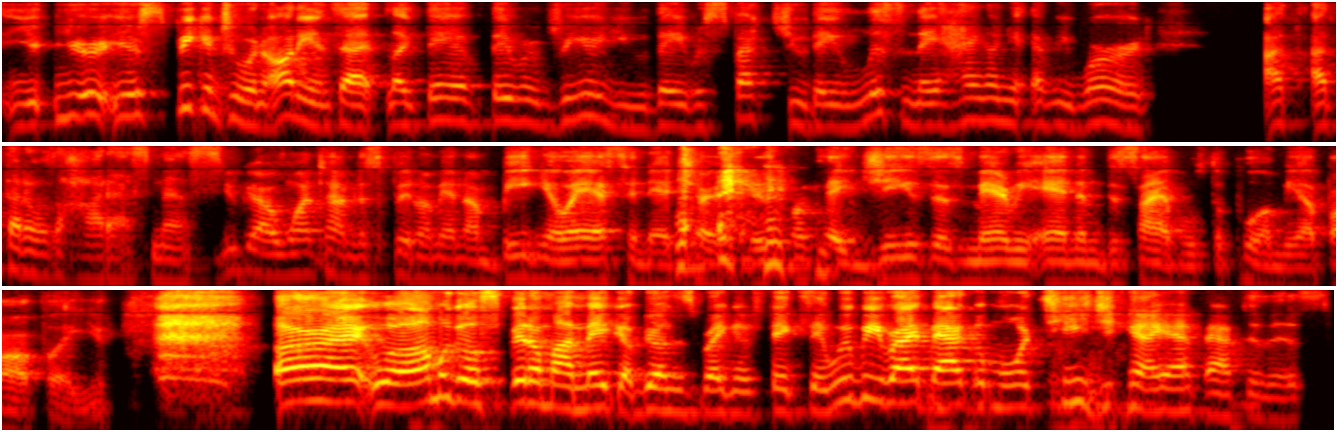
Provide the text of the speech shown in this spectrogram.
you're you're speaking to an audience that like they have they revere you, they respect you, they listen, they hang on your every word. I, I, thought it was a hot ass mess. You got one time to spit on me, and I'm beating your ass in that church. it's gonna take Jesus, Mary, and them disciples to pull me up off of you. All right. Well, I'm gonna go spit on my makeup during this break and fix it. We'll be right back with more TGIF after this.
